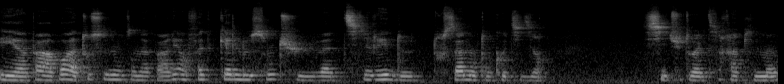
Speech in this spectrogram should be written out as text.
Et euh, par rapport à tout ce dont on a parlé, en fait, quelle leçon tu vas tirer de tout ça dans ton quotidien? Si tu dois le dire rapidement.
